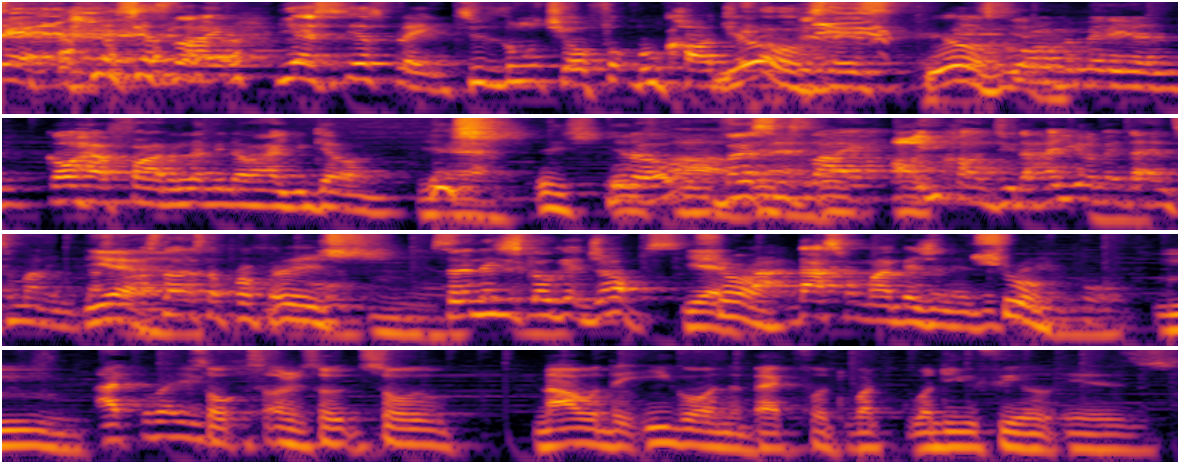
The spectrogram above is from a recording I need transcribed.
yeah. it's just like yes, yes, Blake. To launch your football card Yo. business, Yo. score of a million. Go have fun and let me know how you get on. Ish, ish, You know, Ah, versus like, oh, you can't do that. How are you gonna make that into money? That's Yeah. not, that's not, that's profitable. Ish. So then they just go get jobs. Yeah. Sure. That- that's what my vision is. Sure. really important. I, So sorry. So so now with the ego on the back foot, what what do you feel is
